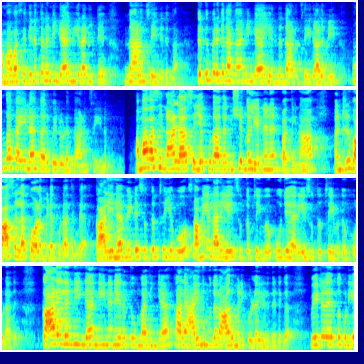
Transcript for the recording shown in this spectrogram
அமாவாசை தினத்தில் நீங்கள் நீராடிட்டு தானம் செய்திடுங்க. இதற்கு பிறகுதாங்க நீங்கள் எந்த தானம் செய்தாலுமே உங்கள் கையில் கருப்பையிலுடன் தானம் செய்யணும். அமாவாசை நாளாக செய்யக்கூடாத விஷயங்கள் என்னென்னு பார்த்தீங்கன்னா அன்று வாசலில் கோலமிடக்கூடாதுங்க காலையில் வீட்டை சுத்தம் செய்யவோ சமையல் அறையை சுத்தம் செய்வோ பூஜை அறையை சுத்தம் செய்வதோ கூடாது. காலையில் நீங்கள் நீண்ட நேரம் தூங்காதீங்க. காலை ஐந்து முதல் ஆறு மணிக்குள்ளே எழுந்துடுங்க. வீட்டில் இருக்கக்கூடிய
